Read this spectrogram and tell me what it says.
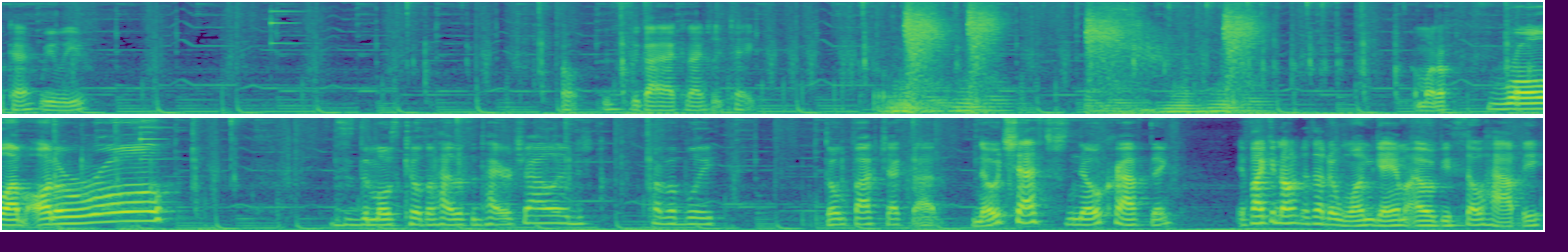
Okay, we leave. Oh, this is the guy I can actually take. I'm on a roll. I'm on a roll. This is the most kills I've had this entire challenge. Probably. Don't fact check that. No chests, no crafting. If I could knock this out in one game, I would be so happy.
